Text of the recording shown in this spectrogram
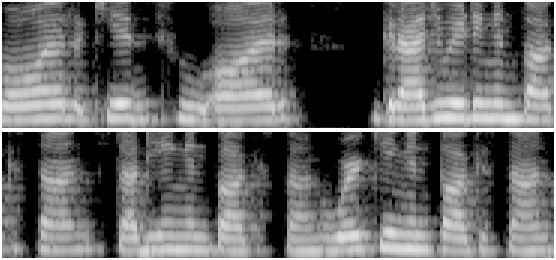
for kids who are graduating in Pakistan, studying in Pakistan, working in Pakistan.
